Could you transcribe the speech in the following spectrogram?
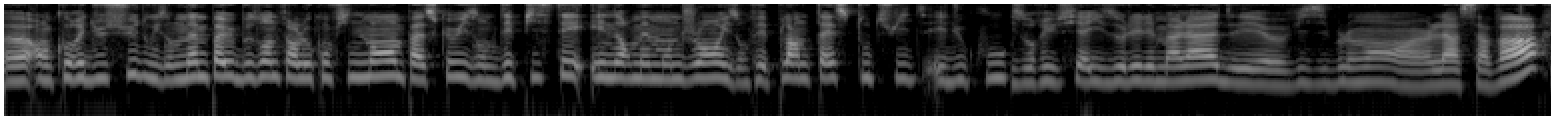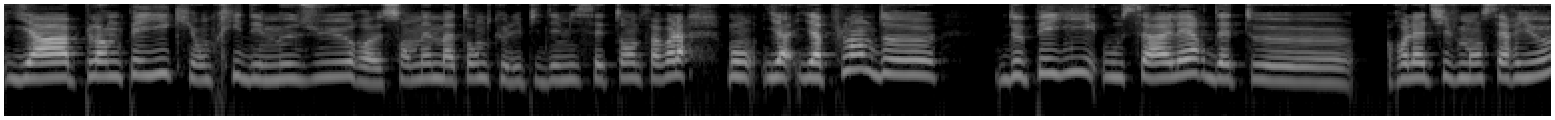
Euh, en Corée du Sud, où ils n'ont même pas eu besoin de faire le confinement parce qu'ils ont dépisté énormément de gens, ils ont fait plein de tests tout de suite et du coup, ils ont réussi à isoler les malades et euh, visiblement là, ça va. Il y a plein de pays qui ont pris des mesures sans même attendre que l'épidémie s'étende. Enfin voilà, bon, il y a, plein de pays où ça a l'air d'être relativement sérieux,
